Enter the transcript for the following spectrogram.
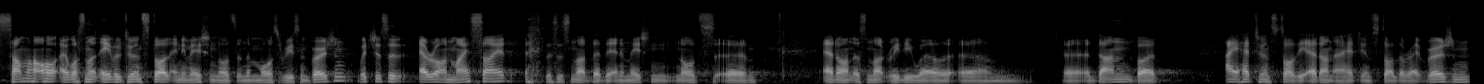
Somehow I was not able to install animation nodes in the most recent version, which is an error on my side. this is not that the animation nodes um, add-on is not really well um, uh, done, but I had to install the add-on, I had to install the right version.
